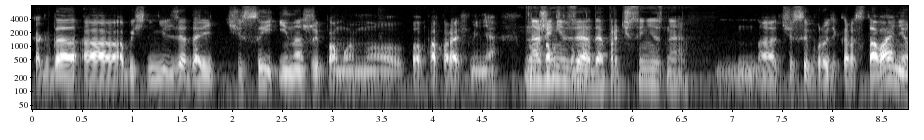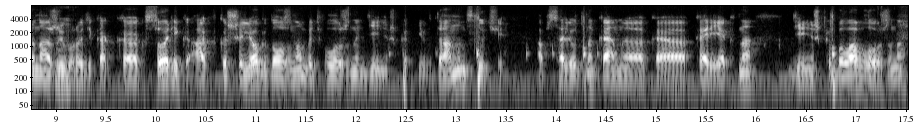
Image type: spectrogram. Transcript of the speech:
когда а, обычно нельзя дарить часы и ножи, по-моему, поправь меня. Ножи ну, нельзя, мы... да, про часы не знаю. Часы вроде к расставанию, ножи mm. вроде как к ссоре, а в кошелек должно быть вложена денежка. И в данном случае абсолютно корректно денежка была вложена.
